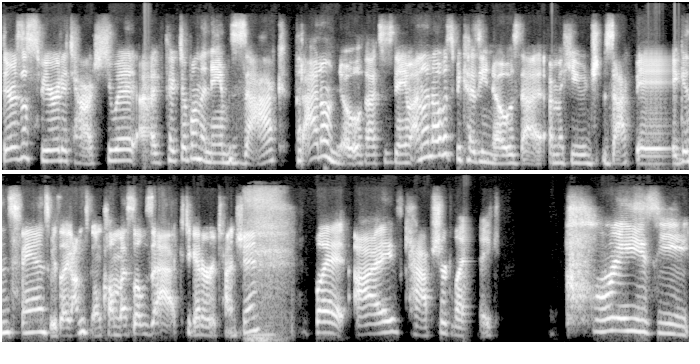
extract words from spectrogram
There's a spirit attached to it. I picked up on the name Zach, but I don't know if that's his name. I don't know if it's because he knows that I'm a huge Zak Bagans fan. So he's like, I'm just gonna call myself Zach to get her attention. But I've captured like, like crazy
